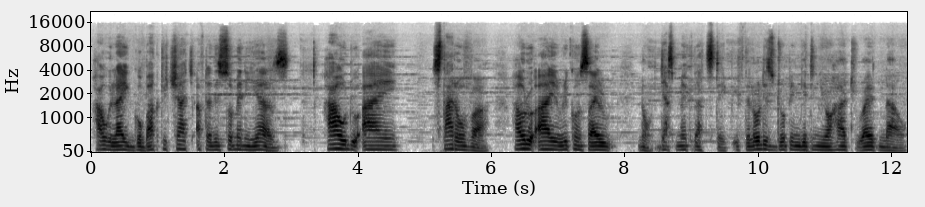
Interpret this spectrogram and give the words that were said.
how will I go back to church after this so many years? How do I start over? How do I reconcile? No, just make that step. If the Lord is dropping it in your heart right now,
